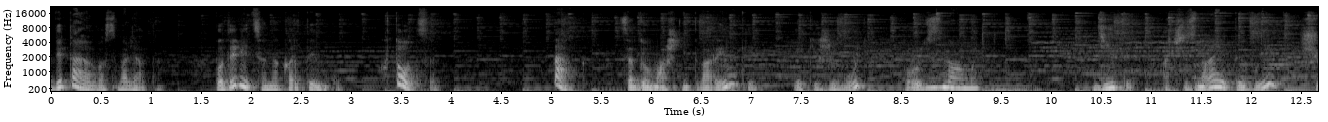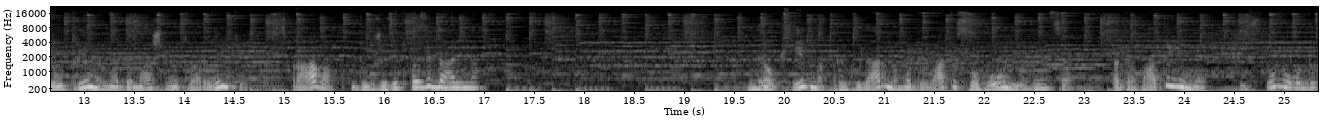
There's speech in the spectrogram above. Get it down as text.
Вітаю вас, малята! Подивіться на картинку. Хто це? Так, це домашні тваринки, які живуть поруч з нами. Діти, а чи знаєте ви, що утримання домашньої тваринки справа дуже відповідальна? Необхідно регулярно годувати свого улюбленця та давати йому чисту воду,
